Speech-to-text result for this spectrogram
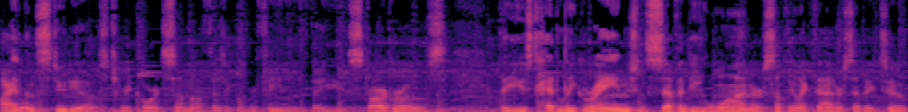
Island Studios to record some of Physical Graffiti. They used Stargroves. They used Headley Grange in 71 or something like that, or 72,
